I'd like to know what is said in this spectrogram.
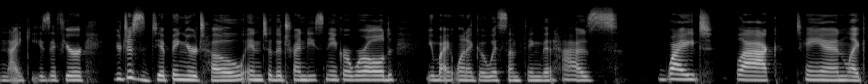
Nikes. If you're if you're just dipping your toe into the trendy sneaker world, you might want to go with something that has white, black, tan, like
